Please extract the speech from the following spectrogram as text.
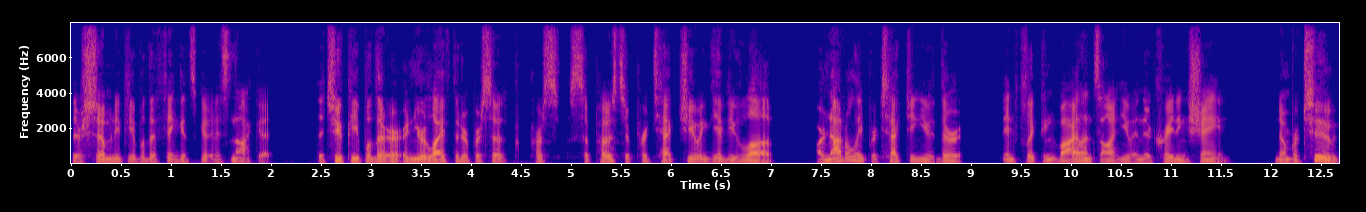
There's so many people that think it's good. It's not good. The two people that are in your life that are pers- supposed to protect you and give you love are not only protecting you, they're inflicting violence on you and they're creating shame. Number two,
